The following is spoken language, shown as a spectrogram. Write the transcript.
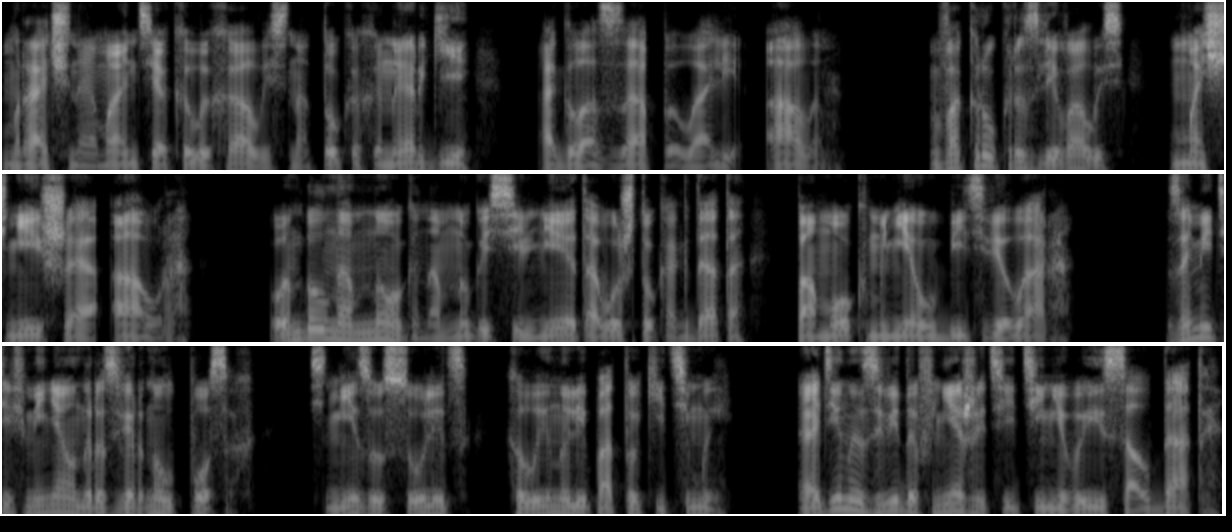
Мрачная мантия колыхалась на токах энергии, а глаза пылали алым. Вокруг разливалась мощнейшая аура. Он был намного, намного сильнее того, что когда-то помог мне убить Вилара. Заметив меня, он развернул посох. Снизу с улиц хлынули потоки тьмы. Один из видов нежити — теневые солдаты.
